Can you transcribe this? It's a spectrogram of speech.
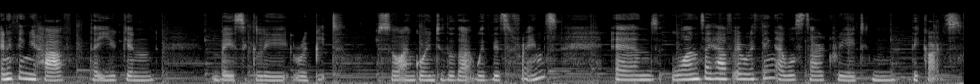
anything you have that you can basically repeat. So I'm going to do that with these frames. And once I have everything, I will start creating the cards.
